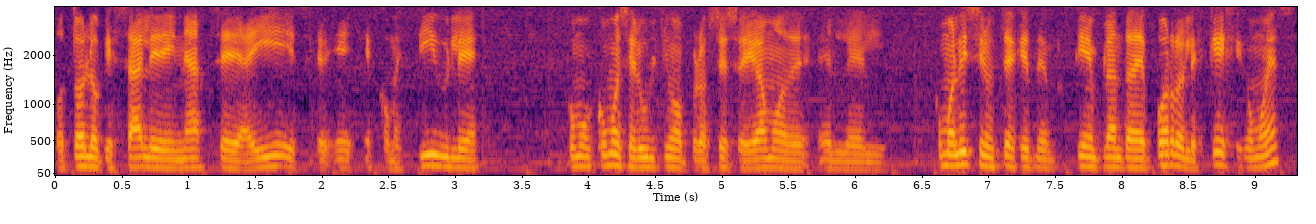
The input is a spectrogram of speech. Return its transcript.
o todo lo que sale y nace de ahí es, comestible. ¿Cómo, ¿Cómo, es el último proceso, digamos, de, el, ¿cómo le dicen ustedes que tienen plantas de porro, el esqueje, cómo es?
